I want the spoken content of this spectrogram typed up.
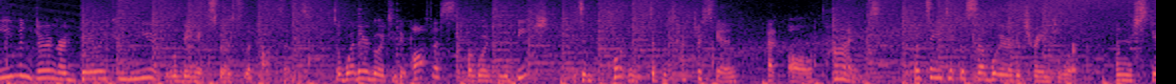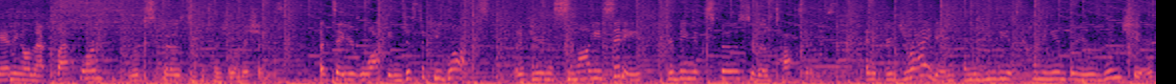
Even during our daily commute, we're being exposed to the toxins. So whether you're going to the office or going to the beach, it's important to protect your skin at all times. Let's say you take the subway or the train to work. When you're standing on that platform, you're exposed to potential emissions. Let's say you're walking just a few blocks, but if you're in a smoggy city, you're being exposed to those toxins. And if you're driving and the UV is coming in through your windshield,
